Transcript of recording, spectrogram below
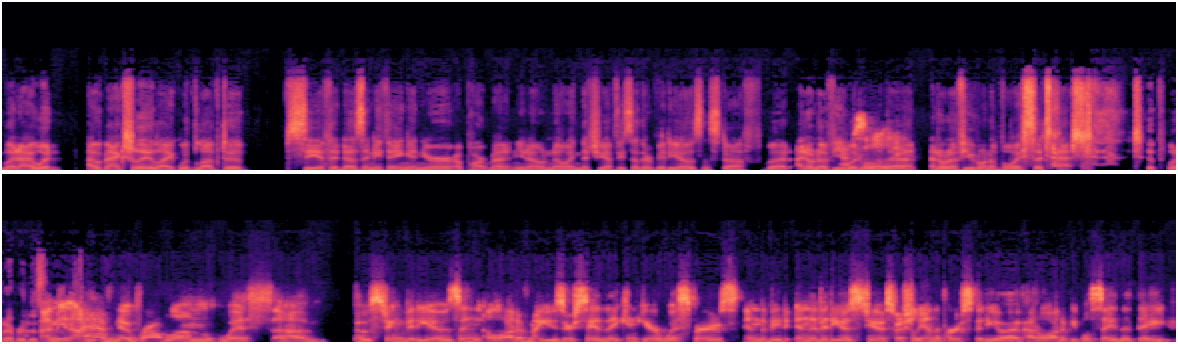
but I would I would actually like would love to see if it does anything in your apartment. You know, knowing that you have these other videos and stuff. But I don't know if you Absolutely. would want that. I don't know if you'd want a voice attached to whatever this. I mean, I have no problem with. Um, posting videos and a lot of my users say that they can hear whispers in the vid- in the videos too especially in the purse video. I've had a lot of people say that they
